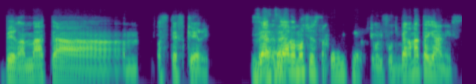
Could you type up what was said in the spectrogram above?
ברמת הסטף קרי. זה, זה הרמות של שחקנים שלוקחים אליפות, ברמת היאניס.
